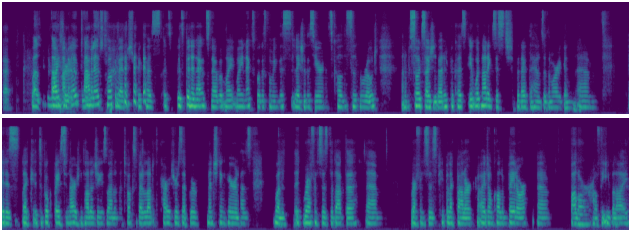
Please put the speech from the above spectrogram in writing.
uh, Well, Right, I'm, allowed, I'm allowed to talk about it because it's it's been announced now. But my, my next book is coming this later this year, and it's called The Silver Road, and I'm so excited about it because it would not exist without the Hounds of the Morrigan. Um, it is like it's a book based in Irish mythology as well, and it talks about a lot of the characters that we're mentioning here. It has, well, it, it references the Dagda, um, references people like Balor. I don't call him Balor, um, Balor of the Evil Eye.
